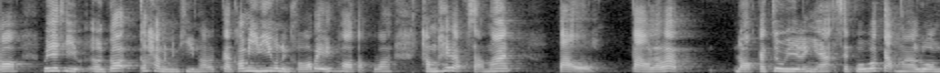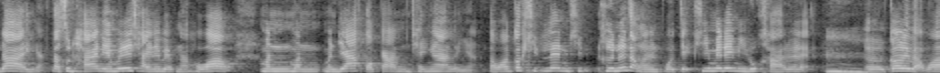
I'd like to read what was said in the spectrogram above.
ก็ไม่ใช่ทีมเออก็ก็ทำเป็นทีมเนาะแต่ก็มีพี่คนหนึ่งเขาก็ไปพอตอบว่าทำให้แบบสามารถเป่าเป่าแล้วแบบ ดอกกระจุยอะไรเงี้ยเสร็จปุ๊บก็กลับมารวมได้อย่างเงี้ยแต่สุดท้ายอันเนี้ยไม่ได้ใช้ในเว็บนะ เพราะว่ามันมันมันยากต่อการใช้งานอะไรเงี้ยแต่ว่าก็คิดเล่นคิดคือเนื่องจากมันเป็น project ที่ไม่ได้มีลูกค้าด้วยแหละอืมเออก็เลยแบบว่า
